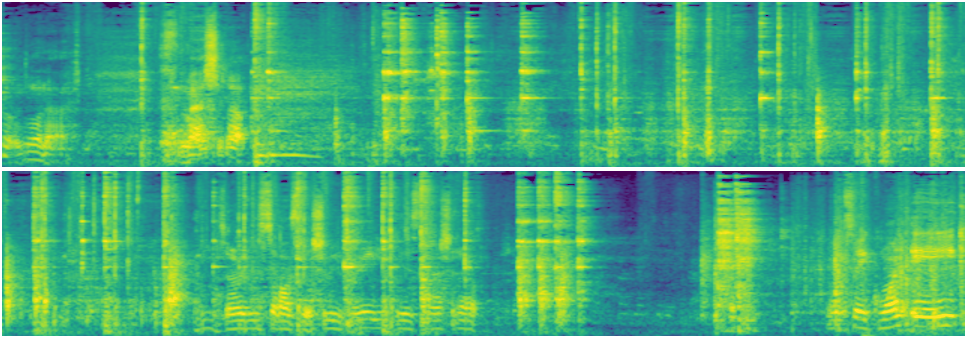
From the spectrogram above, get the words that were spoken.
I'm going to smash it up. It's already saucy, it should be ready. to smash it up. Take one egg.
